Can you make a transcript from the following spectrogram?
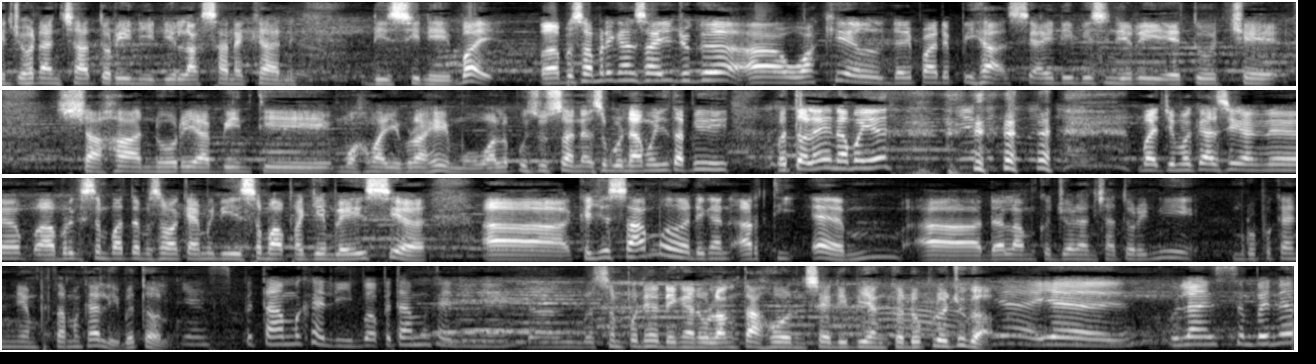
kejohanan catur ini dilaksanakan di sini. Baik, uh, bersama dengan saya juga uh, wakil daripada pihak CIDB sendiri iaitu Cik Syaha Nuria binti Muhammad Ibrahim. Walaupun susah nak sebut namanya tapi betul eh namanya? Ya, Baik, terima kasih kerana uh, berkesempatan bersama kami di Semak Pagi Malaysia. Uh, kerjasama dengan RTM uh, dalam kejohanan catur ini merupakan yang pertama kali, betul? Yes, pertama kali, buat pertama kalinya. Dan bersempena dengan ulang tahun CIDB yang ke-20 juga? Ya, yeah, ya. Yeah ulang sempena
